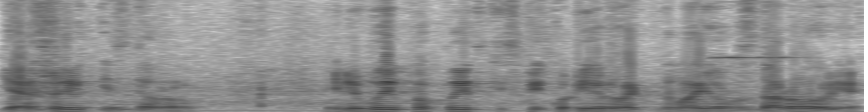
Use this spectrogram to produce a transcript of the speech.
Я жив и здоров. И любые попытки спекулировать на моем здоровье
